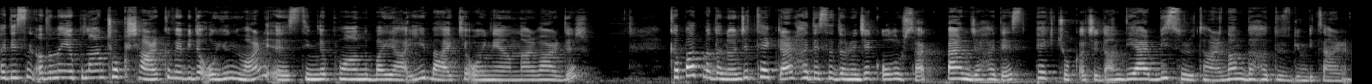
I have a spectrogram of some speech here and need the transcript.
Hades'in adına yapılan çok şarkı ve bir de oyun var. E, Steam'de puanı bayağı iyi. Belki oynayanlar vardır. Kapatmadan önce tekrar Hades'e dönecek olursak bence Hades pek çok açıdan diğer bir sürü tanrıdan daha düzgün bir tanrı.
